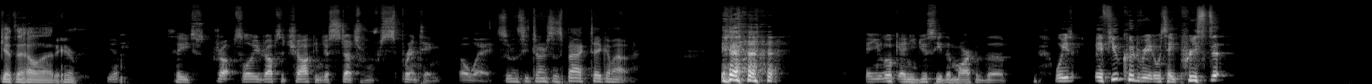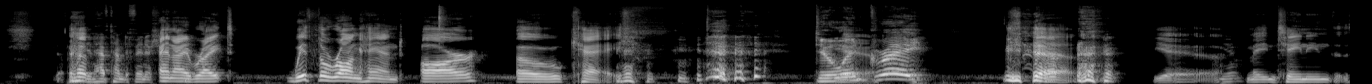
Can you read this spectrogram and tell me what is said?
get the hell out of here. Yep. So he just drop, slowly drops the chalk and just starts sprinting away. As soon as he turns his back, take him out. and you look and you do see the mark of the. Well, you- if you could read, it would say priest. I didn't have time to finish. And I write with the wrong hand, R O K. Doing Yeah. great. Yeah. Yeah. Yeah. Maintaining the,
